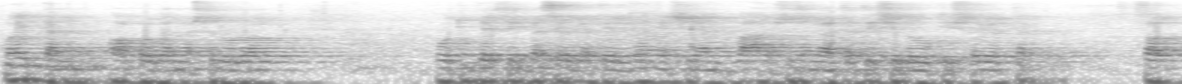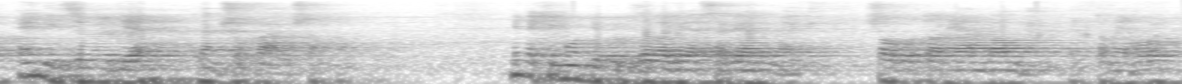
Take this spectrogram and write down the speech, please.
Ma éppen alpolgármester úrral voltunk egy-két beszélgetésben, és ilyen városüzemeltetési dolgok is feljöttek. Szóval ennyi zöldje nem sok városnak. Mindenki mondja, hogy Zalaegerszegen, meg Salgótarjánban, meg, meg tudom hol.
